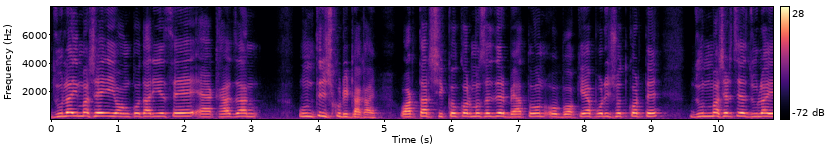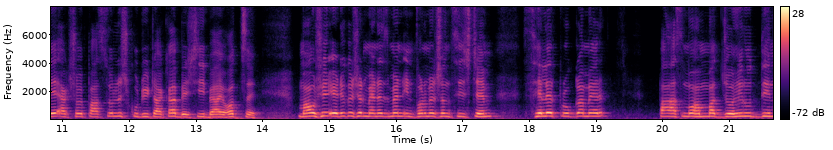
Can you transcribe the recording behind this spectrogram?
জুলাই মাসে এই অঙ্ক দাঁড়িয়েছে এক হাজার উনত্রিশ কোটি টাকায়। অর্থাৎ শিক্ষক কর্মচারীদের বেতন ও বকেয়া পরিশোধ করতে জুন মাসের চেয়ে জুলাইয়ে একশো পাঁচচল্লিশ কোটি টাকা বেশি ব্যয় হচ্ছে। মাউসির এডুকেশন ম্যানেজমেন্ট ইনফরমেশন সিস্টেম সেলের প্রোগ্রামের পাস মোহাম্মদ জহিরুদ্দিন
